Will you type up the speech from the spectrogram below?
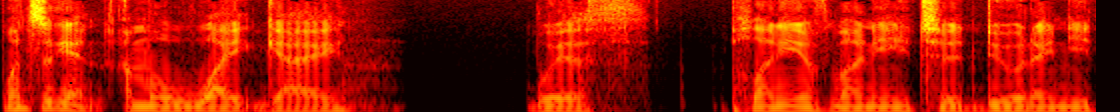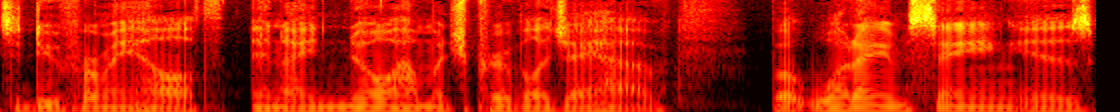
once again, I'm a white guy with plenty of money to do what I need to do for my health. And I know how much privilege I have. But what I am saying is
